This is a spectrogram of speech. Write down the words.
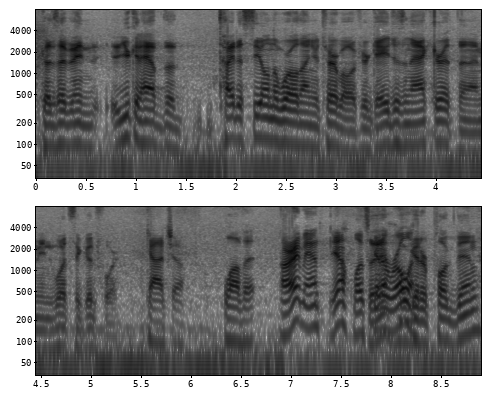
Because I mean, you can have the tightest seal in the world on your turbo. If your gauge isn't accurate, then I mean, what's it good for? Gotcha. Love it. All right, man. Yeah, let's So get yeah, it we'll rolling. get her plugged in.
